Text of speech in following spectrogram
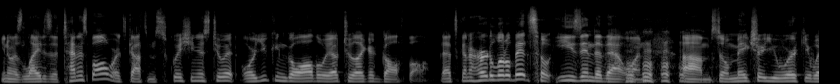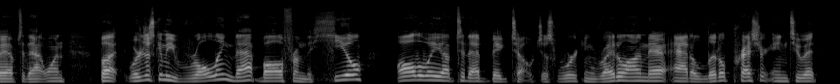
you know, as light as a tennis ball where it's got some squishiness to it, or you can go all the way up to like a golf ball. That's going to hurt a little bit, so ease into that one. um, so make sure you work your way up to that one. But we're just going to be rolling that ball from the heel all the way up to that big toe, just working right along there. Add a little pressure into it.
